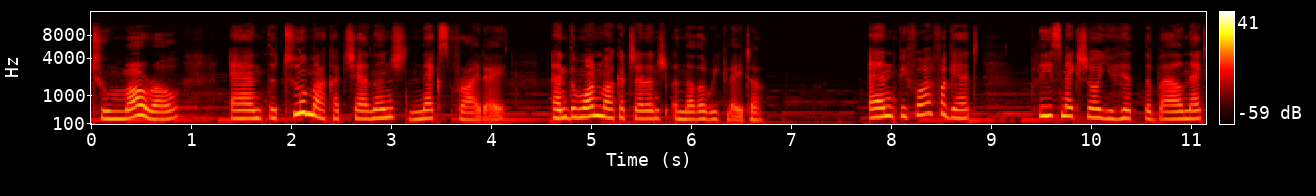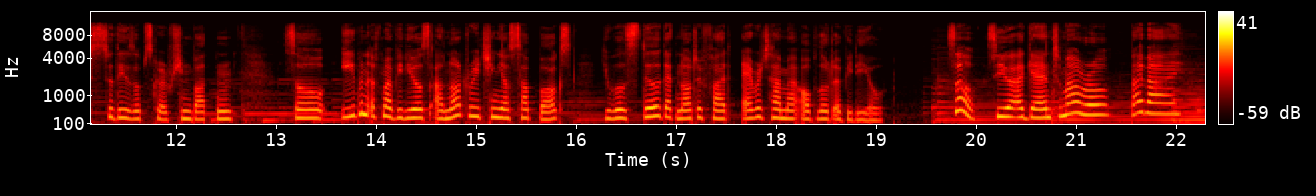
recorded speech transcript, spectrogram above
tomorrow, and the 2 marker challenge next Friday, and the 1 marker challenge another week later. And before I forget, please make sure you hit the bell next to the subscription button, so even if my videos are not reaching your sub box, you will still get notified every time I upload a video. So, see you again tomorrow. Bye bye!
